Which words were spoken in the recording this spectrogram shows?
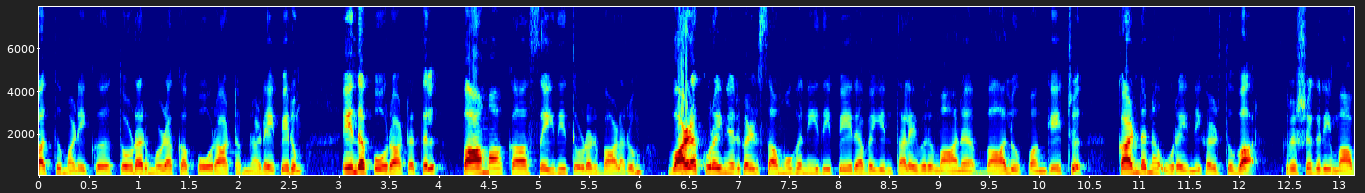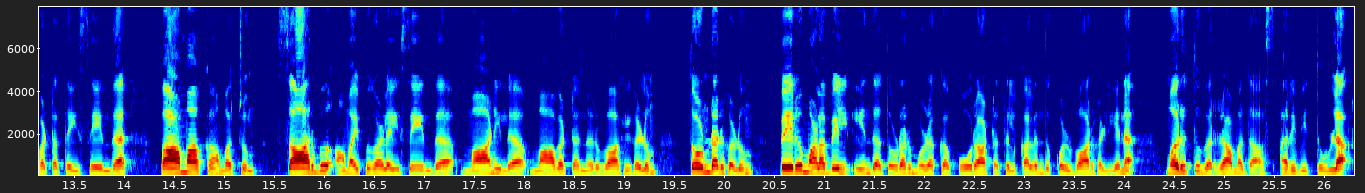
பத்து மணிக்கு தொடர் முழக்க போராட்டம் நடைபெறும். இந்த போராட்டத்தில் பாமக செய்தி தொடர்பாளரும் வழக்குரைஞர்கள் சமூக நீதி பேரவையின் தலைவருமான பாலு பங்கேற்று கண்டன உரை நிகழ்த்துவார். கிருஷ்ணகிரி மாவட்டத்தை சேர்ந்த பாமக மற்றும் சார்பு அமைப்புகளை சேர்ந்த மாநில மாவட்ட நிர்வாகிகளும் தொண்டர்களும் பெருமளவில் இந்த தொடர் முழக்க போராட்டத்தில் கலந்து கொள்வார்கள் என மருத்துவர் ராமதாஸ் அறிவித்துள்ளார்.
